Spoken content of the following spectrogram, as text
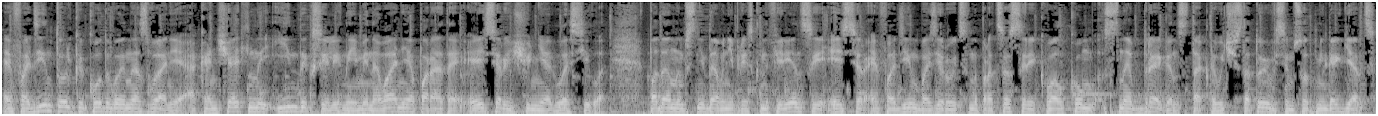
F1 только кодовое название, окончательный индекс или наименование аппарата Acer еще не огласила. По данным с недавней пресс-конференции, Acer F1 базируется на процессоре Qualcomm Snapdragon с тактовой частотой 800 МГц.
